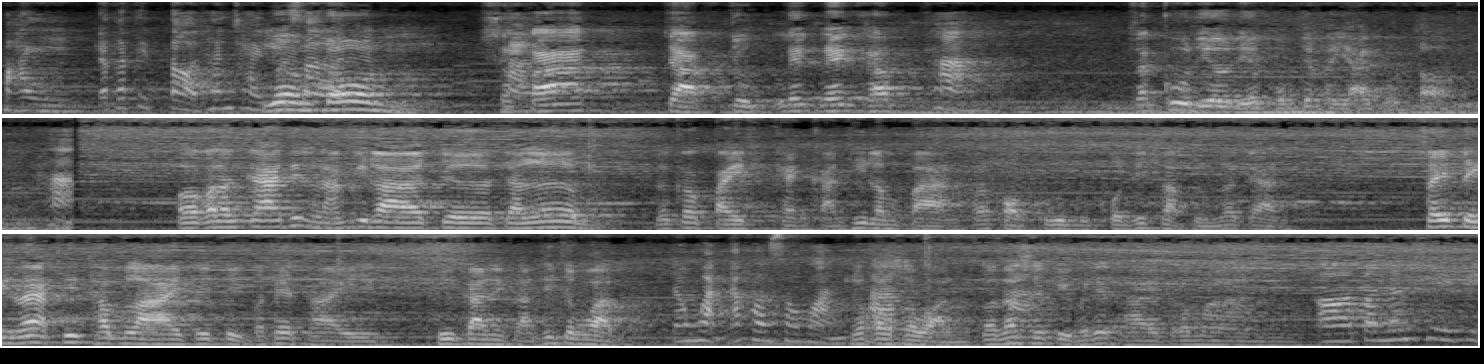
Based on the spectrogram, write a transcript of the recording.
ไปแล้วก็ติดต่อท่านชัยเริ่มประสต้นสค่ะตาร์ทจากจุดเล็กๆครับค่ะสักครู่เดียวเดี๋ยวผมจะขยายผลต่อค่ะออกกำลังกายที่สนามกีฬาเจอจะเริ่ม แล้วก็ไปแข่งขันที่ลำปางก็ขอบคุณคนที่สนับสนุนแล้วกันสถิติแรกที่ทำลายสถิติประเทศไทย คือการแข่งขันที่จังหวัดจังหวัดนครสวรรค์นครสวรรค์ตอนนั้นสถิติประเทศไทยประมาณ เอ่อตอนนั้นสถิติ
